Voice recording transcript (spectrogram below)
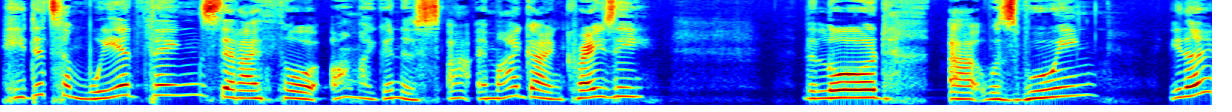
he did some weird things that I thought, oh my goodness, uh, am I going crazy? The Lord uh, was wooing, you know,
